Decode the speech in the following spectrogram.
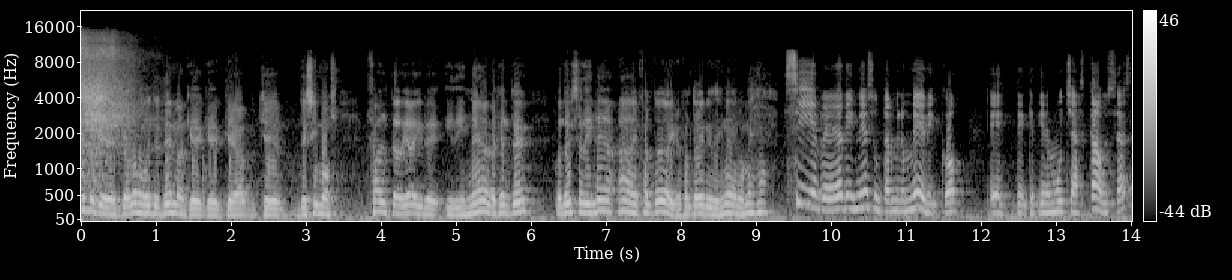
Siempre que, hablamos de este tema, que, que, decimos falta de aire y disnea, la gente cuando dice disnea, ah, hay falta de aire, falta de aire y disnea es lo mismo. Sí, en realidad disnea es un término médico este, que tiene muchas causas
